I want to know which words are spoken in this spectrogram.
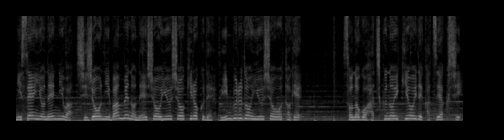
2004年には史上2番目の年少優勝記録でウィンブルドン優勝を遂げその後破竹の勢いで活躍し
